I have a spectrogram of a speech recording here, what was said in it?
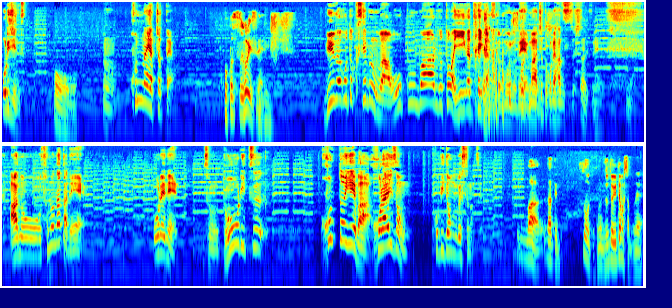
オリジンズ。あ。おお。うん。こんなんやっちゃったよ。おすごいですね。龍が如くセブンはオープンワールドとは言い難いかなと思うので、でまあちょっとこれ外すとしてですね。あのーその中で、俺ね、その同率、本当言えば、ホライゾン、フォビドンウエストなんですよ。まあ、だって、そうですね。ずっと言ってましたもんね。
